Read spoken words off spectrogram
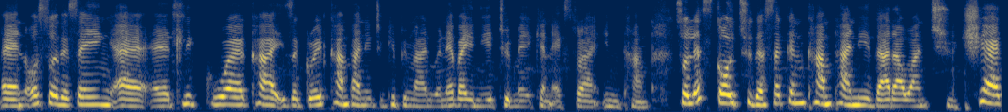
And also they're saying uh, uh, ClickWorker is a great company to keep in mind whenever you need to make an extra income. So let's go to the second company that I want to check.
